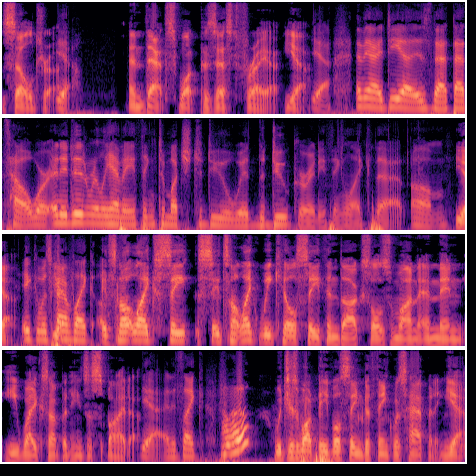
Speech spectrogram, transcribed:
Tseldora, yeah and that's what possessed Freja. Yeah, yeah and the idea is that that's how it worked and it didn't really have anything too much to do with the duke or anything like that um yeah. it was kind Yeah. of like It's not like Seath, It's not like we kill Seath in Dark Souls one, and then he wakes up and he's a spider, yeah and it's like which is what people seem to think was happening. Yeah,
